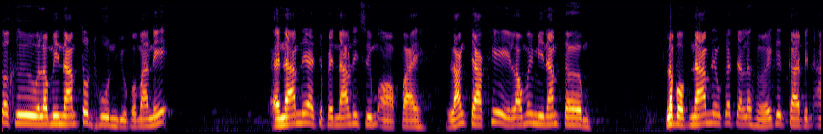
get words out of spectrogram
ก็คือเรามีน้ำต้นทุนอยู่ประมาณนี้ไอ้น้ำเนี่ยจะเป็นน้ำที่ซึมออกไป หลังจากที่เราไม่มีน้ำเติม ระบบน้ำเนี่ยมันก็จะระเหยขึ้นกลายเป็นไอ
